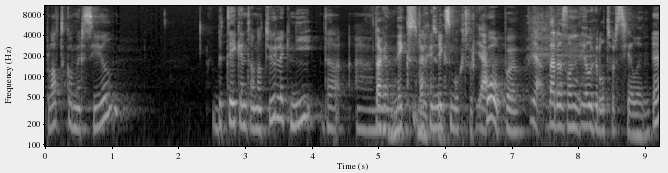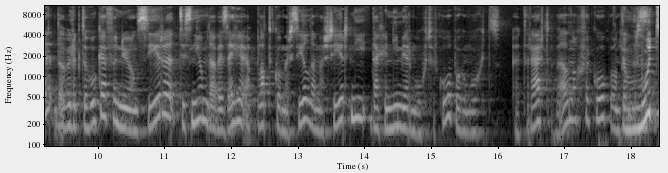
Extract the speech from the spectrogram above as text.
plat commercieel, betekent dat natuurlijk niet dat, ehm, Dat je niks dat je doen. niks mocht verkopen. Ja, daar is een heel groot verschil in. Hè, dat wil ik toch ook even nuanceren. Het is niet omdat wij zeggen, ja, plat commercieel, dat marcheert niet, dat je niet meer mocht verkopen. Je mocht uiteraard wel nog verkopen, want Je moet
